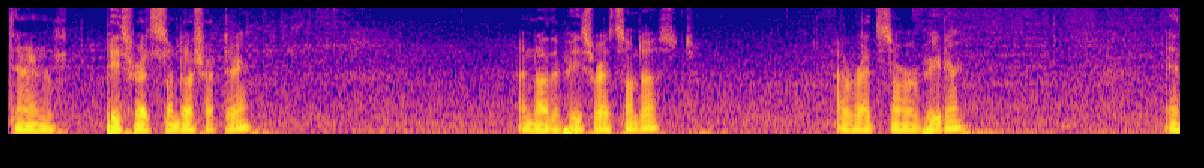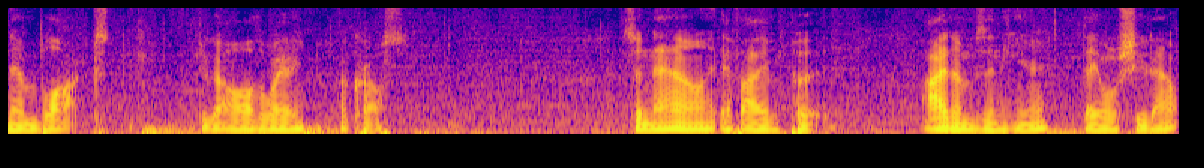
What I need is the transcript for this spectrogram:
Then a piece of redstone dust right there. Another piece of redstone dust. A redstone repeater. And then blocks to go all the way across. So now if I put items in here, they will shoot out.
